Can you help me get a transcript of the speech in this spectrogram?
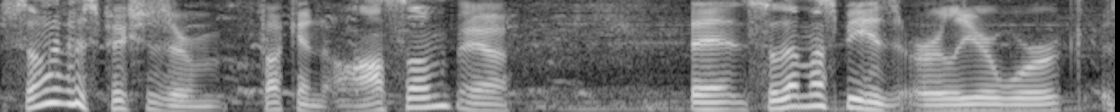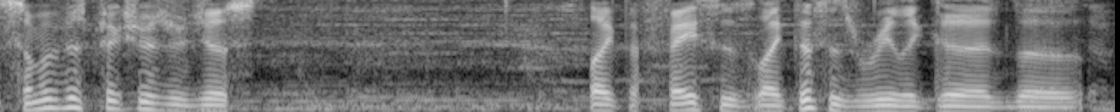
some of his pictures are fucking awesome. Yeah. And so that must be his earlier work. Some of his pictures are just like the faces. Like this is really good. The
